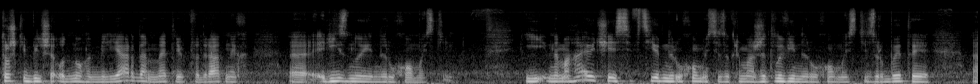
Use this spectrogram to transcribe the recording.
трошки більше 1 мільярда метрів квадратних е, різної нерухомості. І намагаючись в цій нерухомості, зокрема житловій нерухомості, зробити е,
